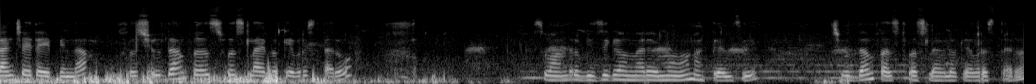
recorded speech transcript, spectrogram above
లంచ్ అయితే అయిపోయిందా? సో చూద్దాం. ఫస్ట్ ఫస్ట్ లైవ్లోకి ఎవరిస్తారు సో అందరూ బిజీగా ఉన్నారేమో నాకు తెలిసి. చూద్దాం. ఫస్ట్ ఫస్ట్ లైవ్లోకి ఎవరు వస్తారు?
